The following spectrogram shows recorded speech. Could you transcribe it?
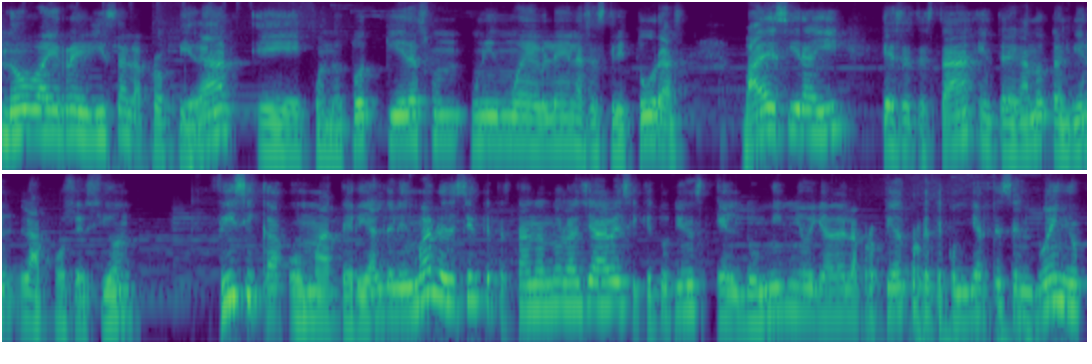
no va y revisa la propiedad eh, cuando tú adquieras un, un inmueble en las escrituras. Va a decir ahí que se te está entregando también la posesión física o material del inmueble, es decir, que te están dando las llaves y que tú tienes el dominio ya de la propiedad porque te conviertes en dueño.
